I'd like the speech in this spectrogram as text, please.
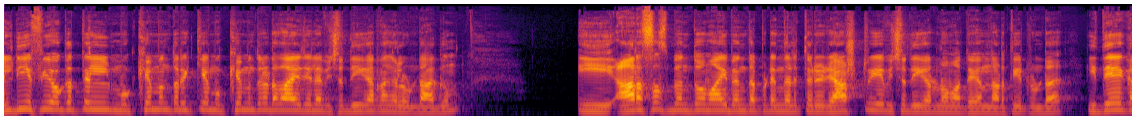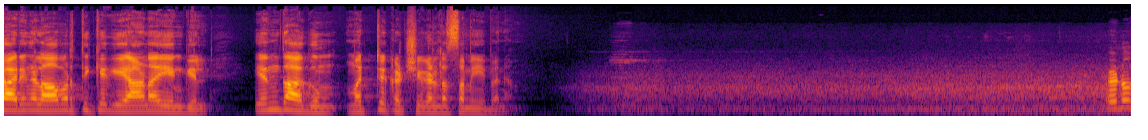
L D F യോഗത്തിൽ മുഖ്യമന്ത്രിക്ക് മുഖ്യമന്ത്രിയുടേതായ ചില വിശദീകരണങ്ങൾ ഉണ്ടാകും. ഈ ആർ എസ് എസ് ബന്ധവുമായി ബന്ധപ്പെട്ട് ഇന്നലത്തെ ഒരു രാഷ്ട്രീയ വിശദീകരണവും അദ്ദേഹം നടത്തിയിട്ടുണ്ട്. ഇതേ കാര്യങ്ങൾ ആവർത്തിക്കുകയാണ് എങ്കിൽ എന്താകും മറ്റ് കക്ഷികളുടെ സമീപനം? വേണു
